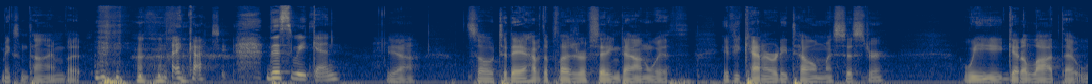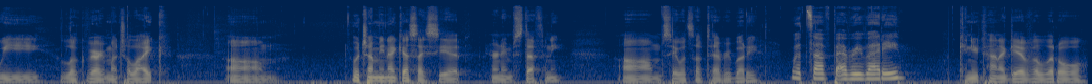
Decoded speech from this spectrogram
make some time. But I got you. This weekend. yeah. So today I have the pleasure of sitting down with, if you can't already tell, my sister. We get a lot that we look very much alike. Um, which I mean, I guess I see it. Her name's Stephanie. Um, say what's up to everybody. What's up, everybody? Can you kind of give a little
